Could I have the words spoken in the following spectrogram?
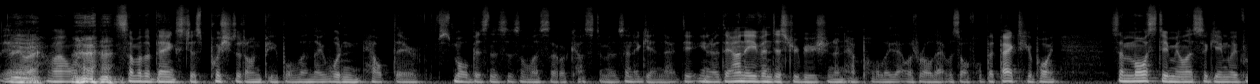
Yeah. Anyway, well, some of the banks just pushed it on people, and they wouldn't help their small businesses unless they were customers. And again, the, you know, the uneven distribution and how poorly that was rolled out was awful. But back to your point some more stimulus again. We've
